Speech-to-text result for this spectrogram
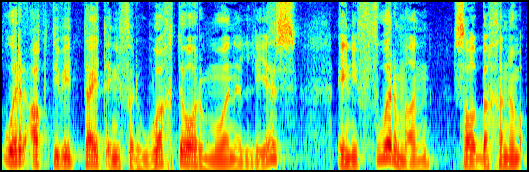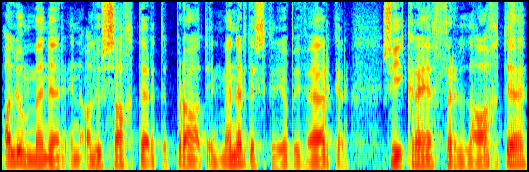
ooraktiwiteit en die verhoogde hormone lees en die voorman sal begin om al hoe minder en al hoe sagter te praat en minder te skree op die werker. So jy kry 'n verlaagde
